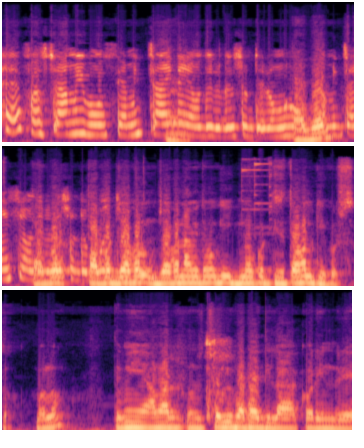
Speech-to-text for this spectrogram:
হ্যাঁ ফার্স্ট আমি বলছি আমি চাই নাই আমাদের রিলেশনটা এরকম হোক আমি চাইছি আমাদের রিলেশনটা তারপর যখন যখন আমি তোমাকে ইগনোর করতেছি তখন কি করছ বলো? তুমি আমার ছবি পাঠায় দিলা করিন রে।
